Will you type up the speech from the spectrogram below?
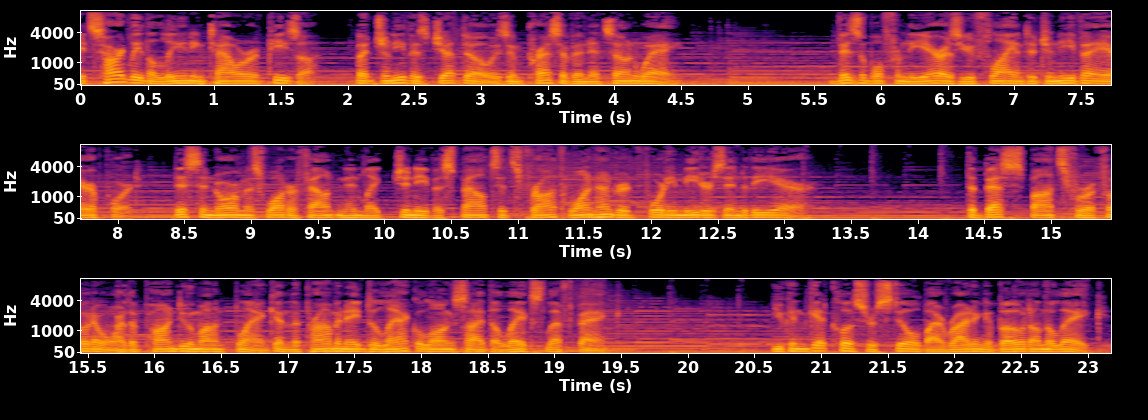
It's hardly the Leaning Tower of Pisa, but Geneva's Jet d'Eau is impressive in its own way. Visible from the air as you fly into Geneva Airport, this enormous water fountain in Lake Geneva spouts its froth 140 meters into the air. The best spots for a photo are the Pont du Mont Blanc and the Promenade du Lac alongside the lake's left bank. You can get closer still by riding a boat on the lake,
